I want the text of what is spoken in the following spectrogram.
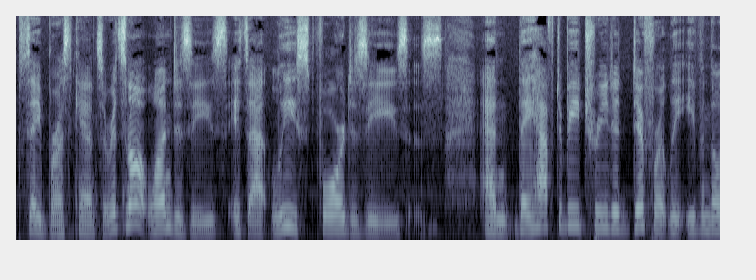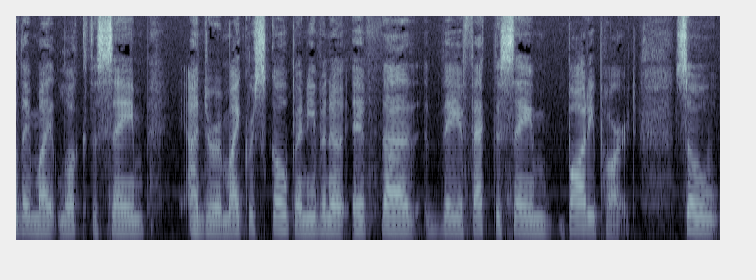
say breast cancer. It's not one disease, it's at least four diseases. And they have to be treated differently, even though they might look the same under a microscope, and even if uh, they affect the same body part. So,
